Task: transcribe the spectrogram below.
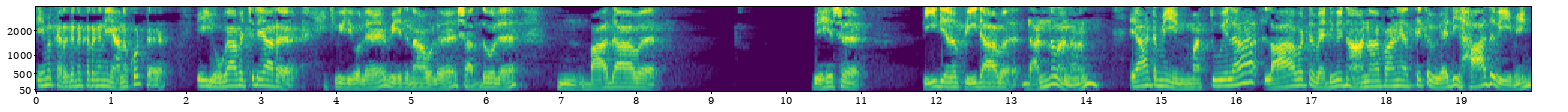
එහෙම කරගෙන කරගෙන යනකොට ඒ යෝගාවචරය අර හිතවිලි වල වේදනාවල ශබ්දවල බාධාව වෙහෙස පීඩන පීඩාව දන්නවනම් එයාට මේ මතු වෙලා ලාවට වැඩි වෙන ආනාපානයත් එක්ක වැඩි ආද වීමෙන්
